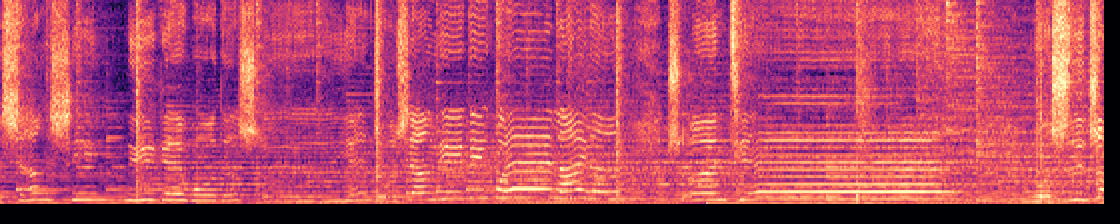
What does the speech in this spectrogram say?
我相信你给我的誓言，就像一定会来的春天。我始终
